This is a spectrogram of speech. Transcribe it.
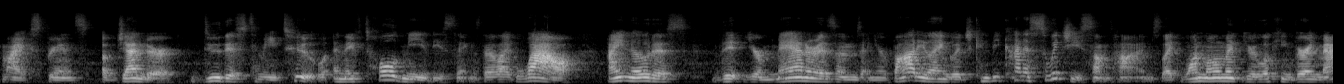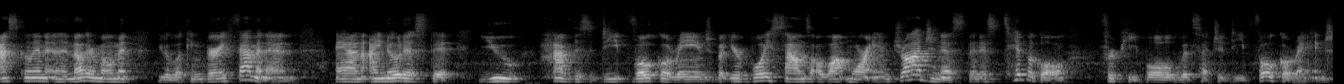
my experience of gender do this to me too, and they've told me these things. They're like, wow, I notice that your mannerisms and your body language can be kind of switchy sometimes. Like one moment you're looking very masculine, and another moment you're looking very feminine. And I notice that you have this deep vocal range, but your voice sounds a lot more androgynous than is typical for people with such a deep vocal range.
